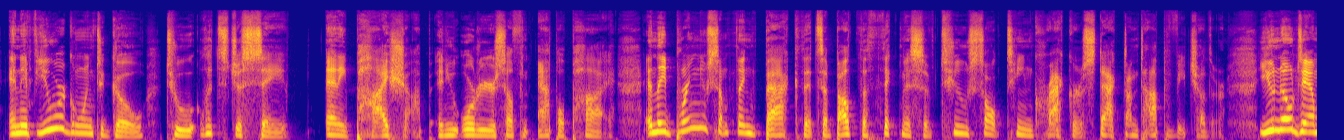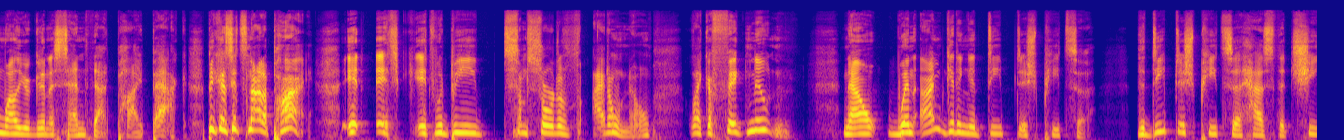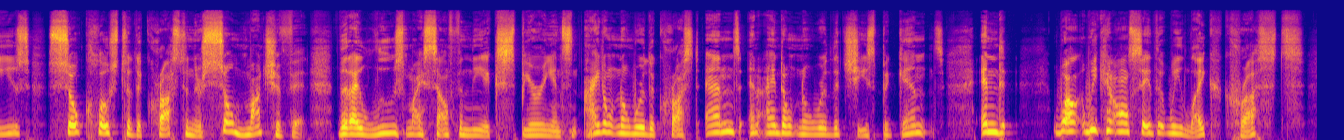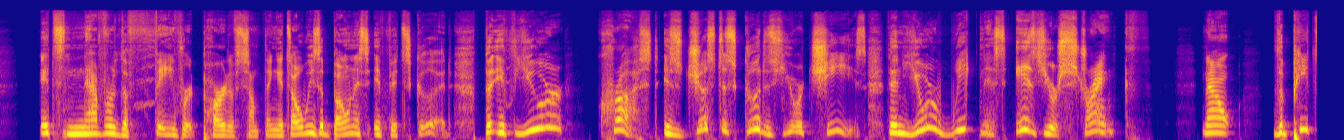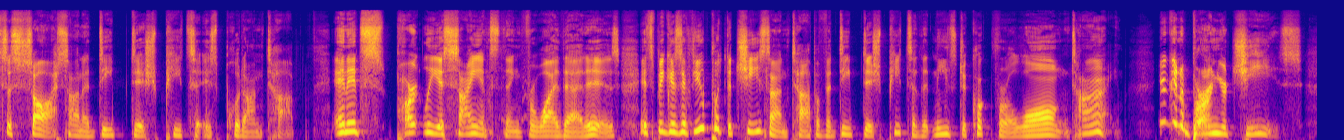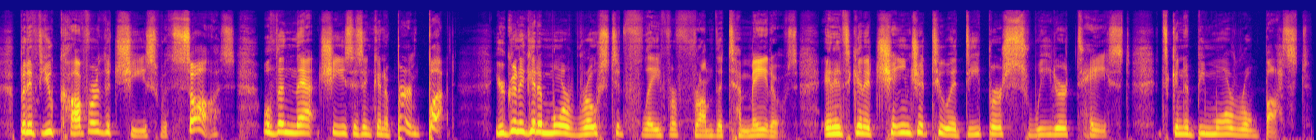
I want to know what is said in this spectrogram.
And if you are going to go to, let's just say, any pie shop and you order yourself an apple pie and they bring you something back that's about the thickness of two saltine crackers stacked on top of each other you know damn well you're going to send that pie back because it's not a pie it it it would be some sort of i don't know like a fig newton now when i'm getting a deep dish pizza the deep dish pizza has the cheese so close to the crust, and there's so much of it that I lose myself in the experience. And I don't know where the crust ends, and I don't know where the cheese begins. And while we can all say that we like crusts, it's never the favorite part of something. It's always a bonus if it's good. But if your crust is just as good as your cheese, then your weakness is your strength. Now, the pizza sauce on a deep dish pizza is put on top. And it's partly a science thing for why that is. It's because if you put the cheese on top of a deep dish pizza that needs to cook for a long time, you're going to burn your cheese. But if you cover the cheese with sauce, well, then that cheese isn't going to burn. But you're going to get a more roasted flavor from the tomatoes, and it's going to change it to a deeper, sweeter taste. It's going to be more robust.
